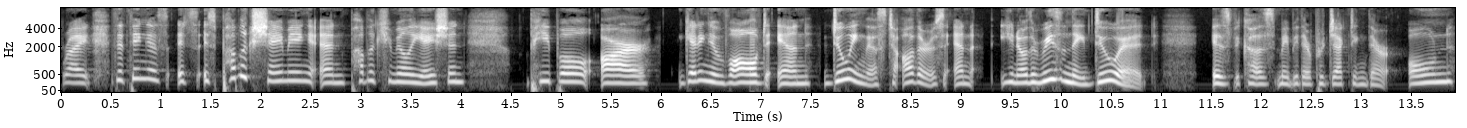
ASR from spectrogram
Right. The thing is, it's it's public shaming and public humiliation. People are getting involved and doing this to others, and you know the reason they do it is because maybe they're projecting their own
